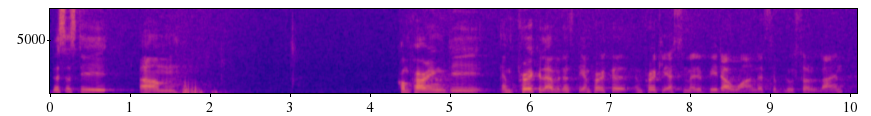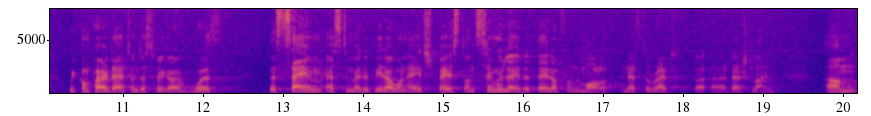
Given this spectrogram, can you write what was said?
this is the um, comparing the empirical evidence, the empirical, empirically estimated beta 1, that's the blue solid line. We compare that in this figure with the same estimated beta 1h based on simulated data from the model, and that's the red uh, dashed line. Um,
